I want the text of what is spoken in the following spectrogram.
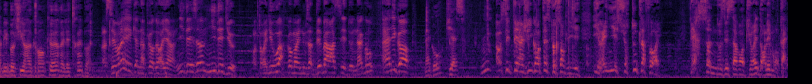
Dame Eboshi a un grand cœur, elle est très bonne. Bah c'est vrai qu'elle n'a peur de rien, ni des hommes, ni des dieux. On aurait dû voir comment elle nous a débarrassés de Nago, hein les gars? Nago, qui est-ce? Oh, c'était un gigantesque sanglier. Il régnait sur toute la forêt. Personne n'osait s'aventurer dans les montagnes.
